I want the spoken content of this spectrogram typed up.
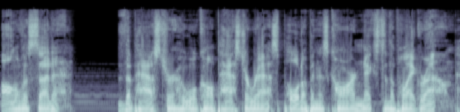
All of a sudden, the pastor who we'll call Pastor S pulled up in his car next to the playground.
